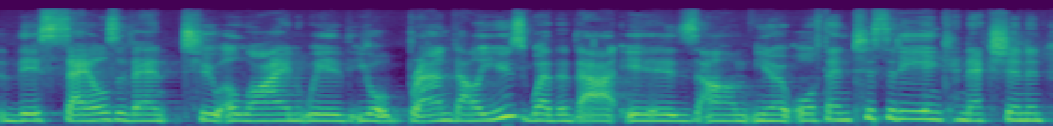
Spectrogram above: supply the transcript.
this sales event to align with your brand values, whether that is, um, you know, authenticity and connection, and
